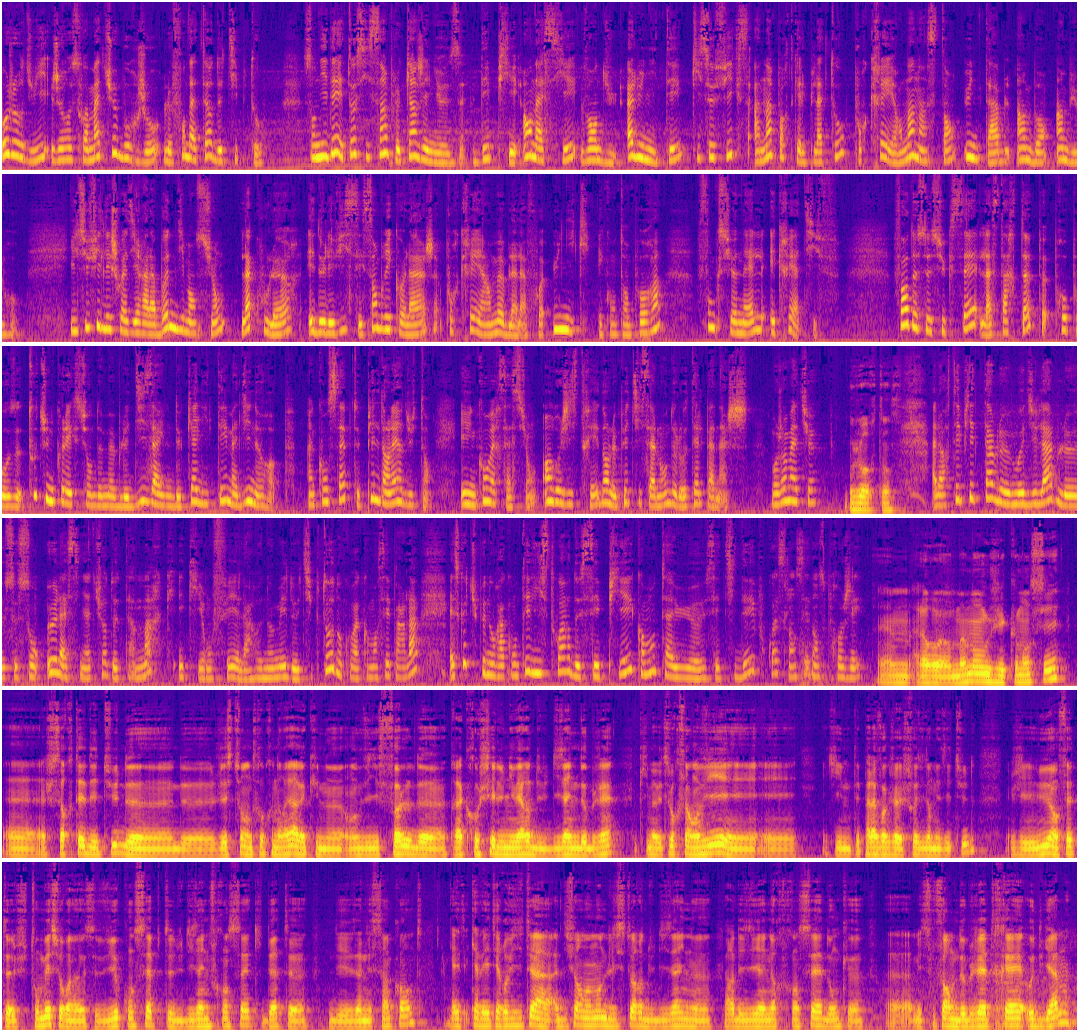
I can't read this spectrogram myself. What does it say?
Aujourd'hui, je reçois Mathieu Bourgeot, le fondateur de Tipto. Son idée est aussi simple qu'ingénieuse, des pieds en acier vendus à l'unité qui se fixent à n'importe quel plateau pour créer en un instant une table, un banc, un bureau. Il suffit de les choisir à la bonne dimension, la couleur et de les visser sans bricolage pour créer un meuble à la fois unique et contemporain, fonctionnel et créatif. Fort de ce succès, la start-up propose toute une collection de meubles design de qualité Made in Europe, un concept pile dans l'air du temps, et une conversation enregistrée dans le petit salon de l'hôtel Panache. Bonjour Mathieu. Bonjour Hortense. Alors tes pieds de table modulables, ce sont eux la signature de ta marque et qui ont fait la renommée de Tipto, donc on va commencer par là. Est-ce que tu peux nous raconter l'histoire de ces pieds? Comment tu as eu euh, cette idée? Pourquoi se lancer dans ce projet? Euh, Alors au moment où j'ai commencé, euh, je sortais d'études de gestion d'entrepreneuriat avec une envie folle de raccrocher l'univers du design d'objets qui m'avait toujours fait envie et, et et qui n'était pas la voie que j'avais choisie dans mes études. J'ai eu, en fait, je suis tombé sur euh, ce vieux concept du design français qui date euh, des années 50, qui avait été revisité à, différents moments de l'histoire du design euh, par des designers français, donc, mais sous forme d'objets très haut de gamme.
